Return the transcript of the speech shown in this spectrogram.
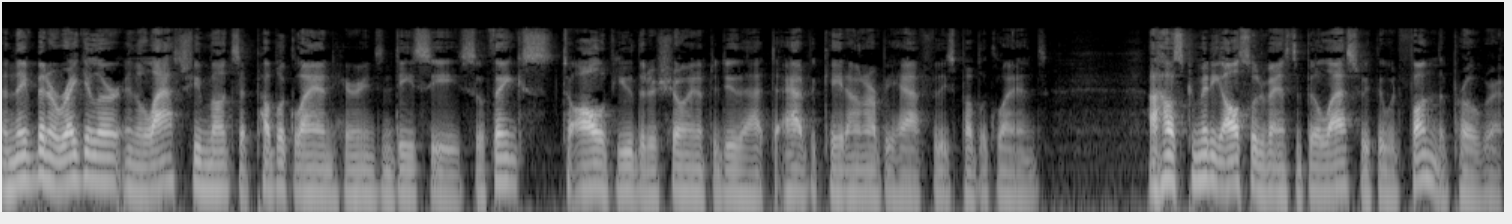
and they've been a regular in the last few months at public land hearings in D.C. So thanks to all of you that are showing up to do that, to advocate on our behalf for these public lands. A House committee also advanced a bill last week that would fund the program.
